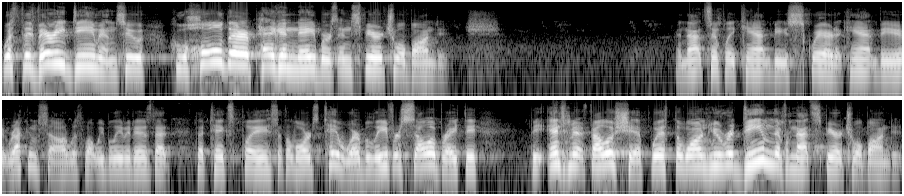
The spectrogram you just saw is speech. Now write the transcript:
with the very demons who, who hold their pagan neighbors in spiritual bondage. And that simply can't be squared. It can't be reconciled with what we believe it is that, that takes place at the Lord's table, where believers celebrate the, the intimate fellowship with the one who redeemed them from that spiritual bondage.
